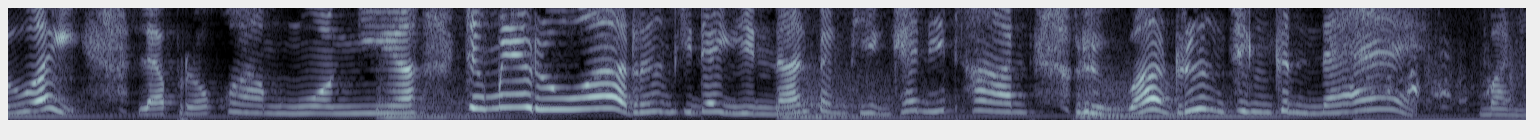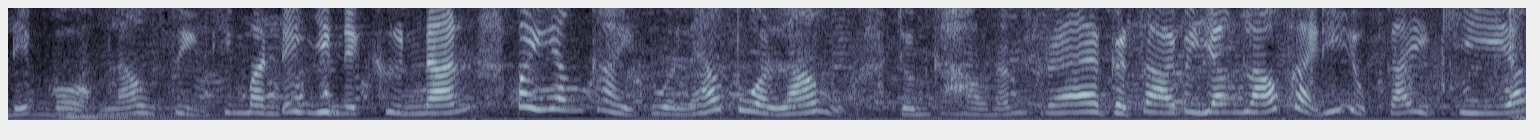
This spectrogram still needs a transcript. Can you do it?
ด้วย และเพราะความงัวงเงีย จึงไม่รู้ว่าเรื่องที่ได้ยินนั้นเป็นเพียงแค่นิทาน หรือว่าเรื่องจริงกันแน่ มันได้บอกเล่าสิ่งที่มันได้ยินในคืนนั้น ไปยังไก่ตัวแล้วตัวเล่า จนข่าวนั้นแพร่กระจายไปยังเล้าไก่ที่อยู่ใกล้เคียง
